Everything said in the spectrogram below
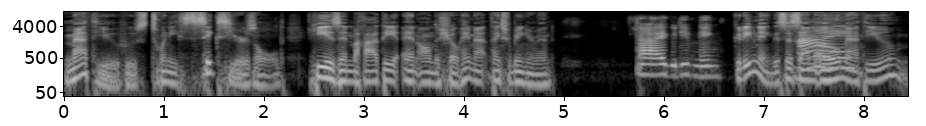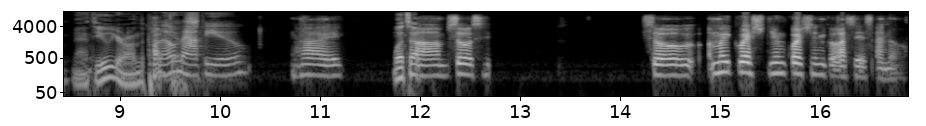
Matthew, who's 26 years old. He is in Makati and on the show. Hey, Matt, thanks for being here, man. Hi, good evening. Good evening. This is Sam O. Hi. Matthew. Matthew, you're on the podcast. Hello, Matthew. Hi. What's up? Um so so my question yung question ko kasi is ano.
